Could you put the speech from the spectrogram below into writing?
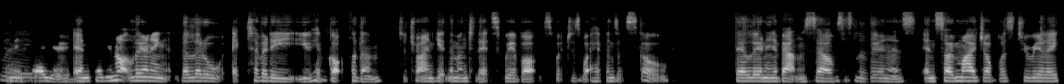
right. And, and so you're not learning the little activity you have got for them to try and get them into that square box, which is what happens at school they're learning about themselves as learners. And so my job was to really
